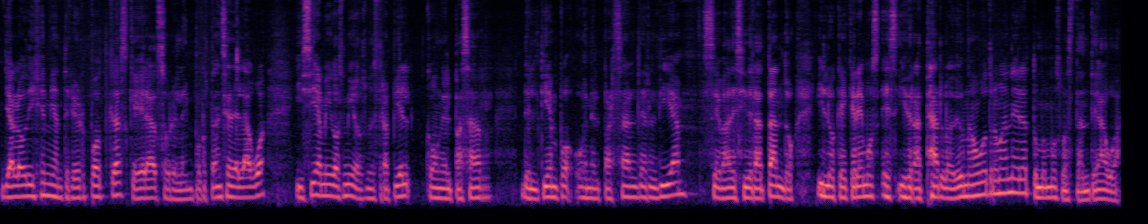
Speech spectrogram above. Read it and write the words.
Ya lo dije en mi anterior podcast que era sobre la importancia del agua. Y sí, amigos míos, nuestra piel con el pasar del tiempo o en el pasar del día se va deshidratando y lo que queremos es hidratarlo de una u otra manera tomamos bastante agua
